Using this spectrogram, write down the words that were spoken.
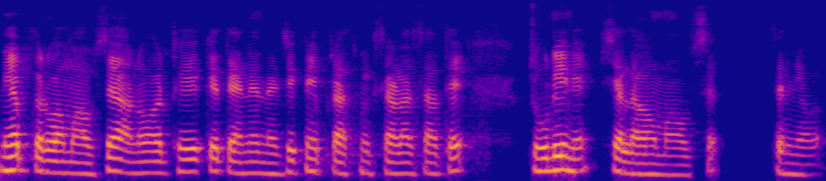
મેપ કરવામાં આવશે. આનો અર્થ એ કે તેને નજીકની પ્રાથમિક શાળા સાથે જોડીને ચલાવવામાં આવશે. ધન્યવાદ.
